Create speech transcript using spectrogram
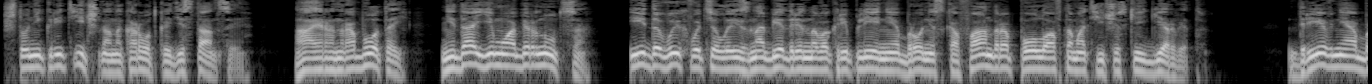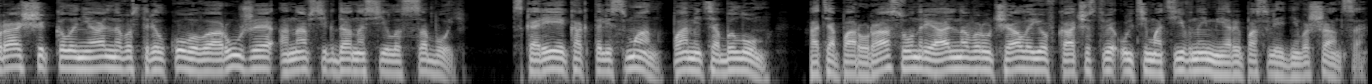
что не критично на короткой дистанции. «Айрон, работай! Не дай ему обернуться!» Ида выхватила из набедренного крепления бронескафандра полуавтоматический гервит. Древний образчик колониального стрелкового оружия она всегда носила с собой. Скорее, как талисман, память о былом, хотя пару раз он реально выручал ее в качестве ультимативной меры последнего шанса.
